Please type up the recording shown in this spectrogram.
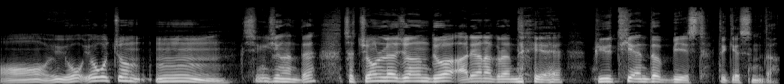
어, 요, 요거 좀, 음, 싱싱한데? 자, 존 레전드와 아리아나 그란데의 Beauty and the Beast 듣겠습니다.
